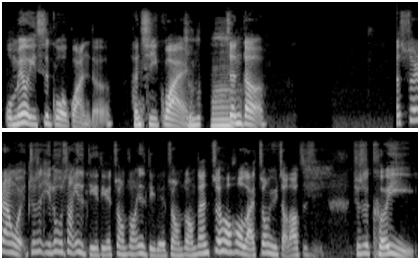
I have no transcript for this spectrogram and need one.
我没有一次过关的，很奇怪，真的吗？真的。虽然我就是一路上一直跌跌撞撞，一直跌跌撞撞，但最后后来终于找到自己。就是可以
